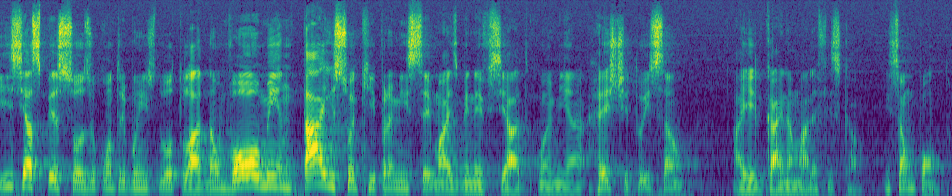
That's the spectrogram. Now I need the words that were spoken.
e se as pessoas, o contribuinte do outro lado, não vão aumentar isso aqui para mim ser mais beneficiado com a minha restituição, aí ele cai na malha fiscal. Isso é um ponto.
